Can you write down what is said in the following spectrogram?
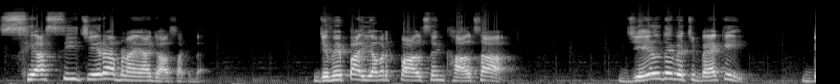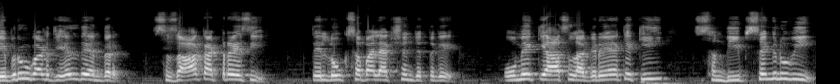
ਸਿਆਸੀ ਚਿਹਰਾ ਬਣਾਇਆ ਜਾ ਸਕਦਾ ਹੈ। ਜਿਵੇਂ ਭਾਈ ਅਮਰਤਪਾਲ ਸਿੰਘ ਖਾਲਸਾ ਜੇਲ੍ਹ ਦੇ ਵਿੱਚ ਬਹਿ ਕੇ ਡਿਬਰੂਗੜ੍ਹ ਜੇਲ੍ਹ ਦੇ ਅੰਦਰ ਸਜ਼ਾ ਕੱਟ ਰਹੇ ਸੀ ਤੇ ਲੋਕ ਸਭਾ ਇਲੈਕਸ਼ਨ ਜਿੱਤ ਗਏ। ਉਵੇਂ ਕਿਆਸ ਲੱਗ ਰਿਹਾ ਹੈ ਕਿ ਕੀ ਸੰਦੀਪ ਸਿੰਘ ਨੂੰ ਵੀ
